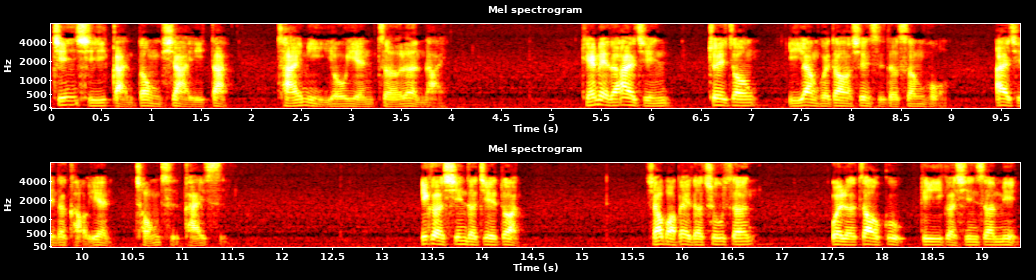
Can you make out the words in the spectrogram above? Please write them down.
惊喜感动下一代，柴米油盐责任来。甜美的爱情最终一样回到现实的生活，爱情的考验从此开始。一个新的阶段，小宝贝的出生，为了照顾第一个新生命。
